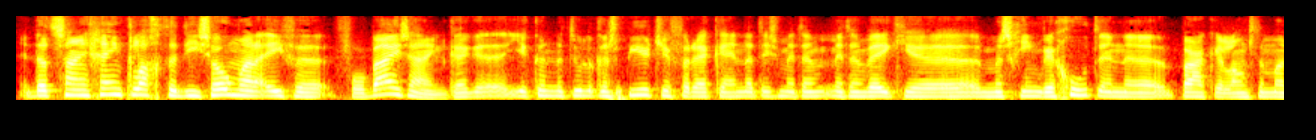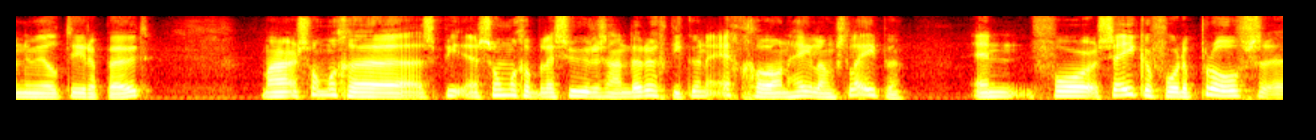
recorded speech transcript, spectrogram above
En Dat zijn geen klachten die zomaar even voorbij zijn. Kijk, je kunt natuurlijk een spiertje verrekken en dat is met een, met een weekje misschien weer goed. En een paar keer langs de manueel therapeut. Maar sommige, eh, sommige blessures aan de rug, die kunnen echt gewoon heel lang slepen. En voor, zeker voor de profs, eh,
